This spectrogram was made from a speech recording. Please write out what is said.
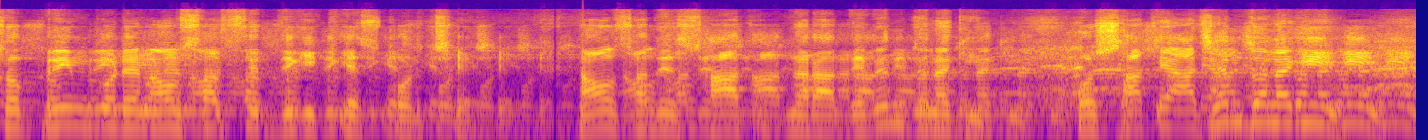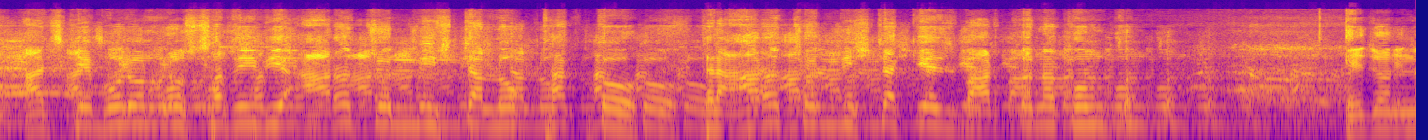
সুপ্রিম কোর্টে নওসাদ দিকে কেস করছে। নওসাদের সাথ আপনারা দেবেন তো নাকি? ওর সাথে আছেন তো নাকি? আজকে বলুন, ওর সাথে যদি আরও চল্লিশটা লোক থাকতো, তাহলে আরও চল্লিশটা কেস বাড়তো না কমতো? এজন্য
